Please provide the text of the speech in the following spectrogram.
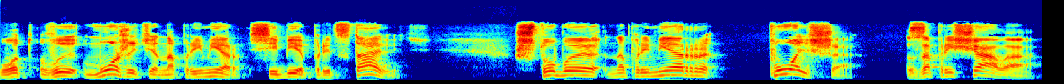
вот вы можете, например, себе представить, чтобы, например, Польша запрещала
